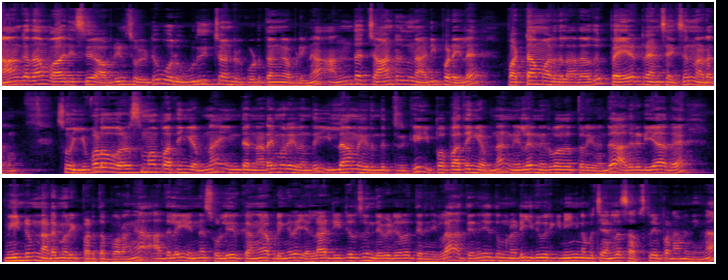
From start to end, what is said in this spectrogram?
நாங்கள் தான் வாரிசு அப்படின்னு சொல்லிட்டு ஒரு உறுதிச்சான்று கொடுத்தாங்க அப்படின்னா அந்த சான்றிதழின் அடிப்படையில் பட்டா மாறுதல் அதாவது பெயர் டிரான்சாக்ஷன் நடக்கும். ஸோ இவ்வளோ வருஷமாக பார்த்தீங்க அப்படின்னா இந்த நடைமுறை வந்து இல்லாமல் இருந்துகிட்ருக்கு இப்போ பார்த்தீங்க அப்படின்னா நில நிர்வாகத்துறை வந்து அதிரடியாக அதை மீண்டும் நடைமுறைப்படுத்த போகிறாங்க அதில் என்ன சொல்லியிருக்காங்க அப்படிங்கிற எல்லா டீட்டெயில்ஸும் இந்த வீடியோவில் தெரிஞ்சுக்கலாம். தெரிஞ்சதுக்கு முன்னாடி இது வரைக்கும் நீங்கள் நம்ம சேனலை சப்ஸ்கிரைப் பண்ணாமல் இருந்தீங்கன்னா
